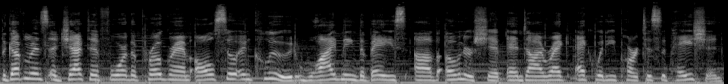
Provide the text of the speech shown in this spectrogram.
The government's objective for the program also include widening the base of ownership and direct equity participation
